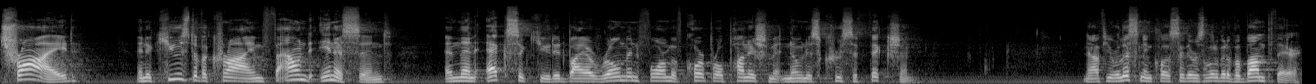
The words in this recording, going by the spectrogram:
tried and accused of a crime, found innocent, and then executed by a Roman form of corporal punishment known as crucifixion. Now, if you were listening closely, there was a little bit of a bump there.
